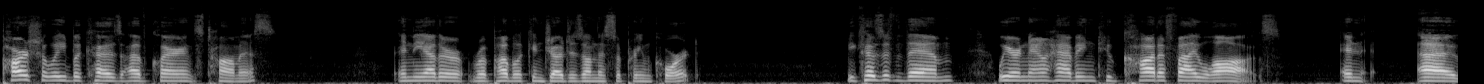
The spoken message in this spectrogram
partially because of Clarence Thomas and the other Republican judges on the Supreme Court. Because of them, we are now having to codify laws. And uh,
